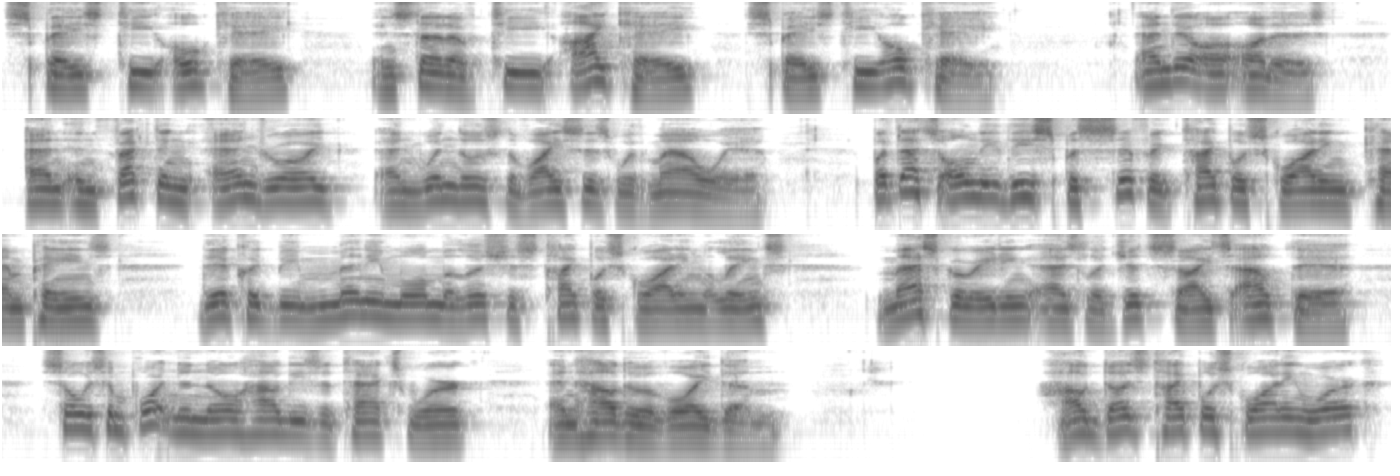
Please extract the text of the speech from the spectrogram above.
space TOK instead of TIK space TOK. And there are others, and infecting Android and Windows devices with malware. But that's only these specific typo squatting campaigns. There could be many more malicious typo squatting links masquerading as legit sites out there, so it's important to know how these attacks work and how to avoid them. How does typo squatting work?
